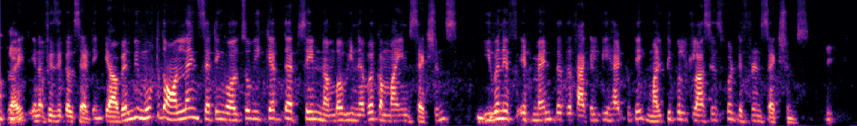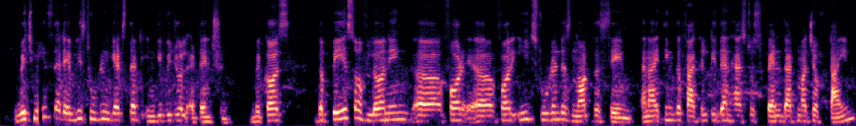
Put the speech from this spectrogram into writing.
Okay. right in a physical setting yeah when we moved to the online setting also we kept that same number we never combined sections mm-hmm. even if it meant that the faculty had to take multiple classes for different sections which means that every student gets that individual attention because the pace of learning uh, for uh, for each student is not the same. And i think the faculty then has to spend that much of time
